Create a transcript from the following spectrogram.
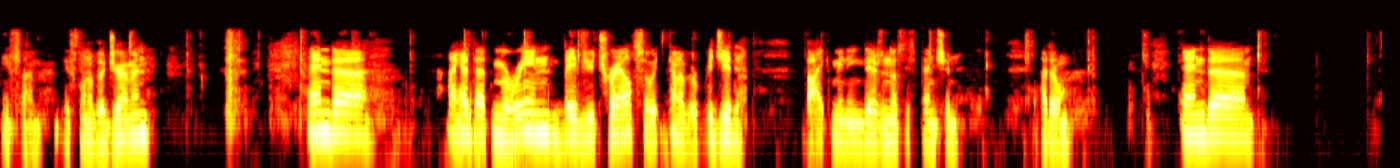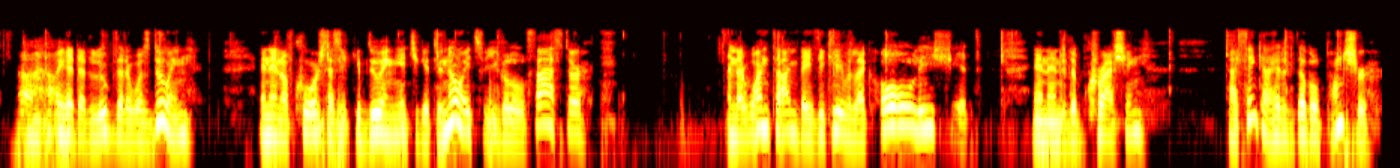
if I'm if one of the German. And uh, I had that Marin Bayview Trail, so it's kind of a rigid bike, meaning there's no suspension at all. And uh, uh, I had that loop that I was doing, and then of course, as you keep doing it, you get to know it, so you go a little faster. And at one time, basically, it was like, holy shit, and ended up crashing. I think I had a double puncture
